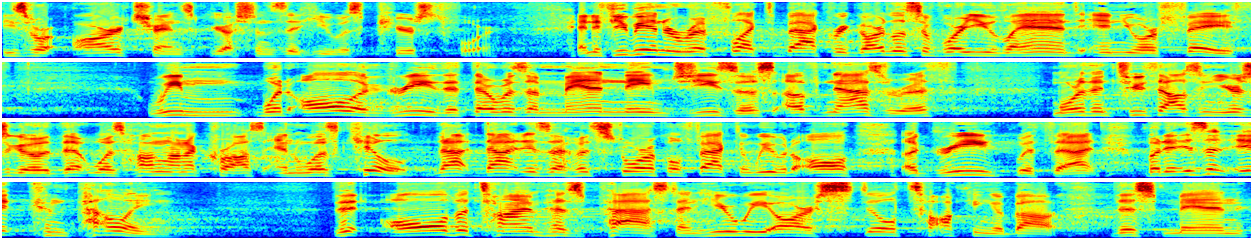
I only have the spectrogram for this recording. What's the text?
These were our transgressions that he was pierced for. And if you begin to reflect back, regardless of where you land in your faith, we would all agree that there was a man named Jesus of Nazareth, more than 2,000 years ago that was hung on a cross and was killed. That, that is a historical fact, and we would all agree with that. But isn't it compelling that all the time has passed, and here we are still talking about this man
